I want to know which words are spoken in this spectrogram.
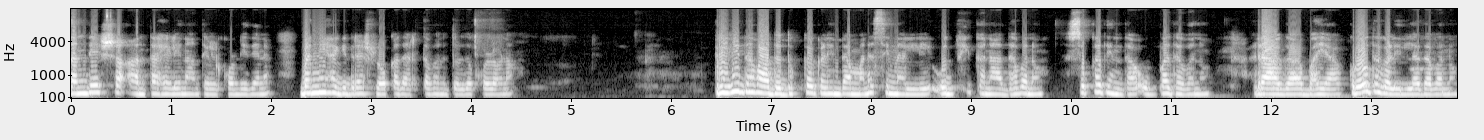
ಸಂದೇಶ ಅಂತ ಹೇಳಿ ನಾನು ತಿಳ್ಕೊಂಡಿದ್ದೇನೆ. ಬನ್ನಿ ಹಾಗಿದ್ರೆ ಶ್ಲೋಕದ ಅರ್ಥವನ್ನು ತಿಳಿದುಕೊಳ್ಳೋಣ. ತ್ರಿವಿಧವಾದ ದುಃಖಗಳಿಂದ ಮನಸ್ಸಿನಲ್ಲಿ ಉದ್ವಿಗ್ನಾದವನು, ಸುಖದಿಂದ ಉಬ್ಬದವನು, ರಾಗ, ಭಯ, ಕ್ರೋಧಗಳಿಲ್ಲದವನು,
